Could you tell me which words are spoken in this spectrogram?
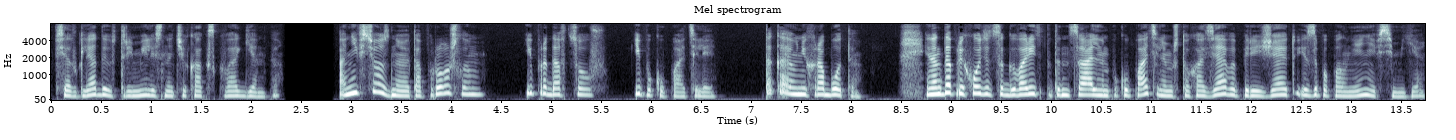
Все взгляды устремились на чикагского агента. Они все знают о прошлом, и продавцов, и покупателей. Такая у них работа. Иногда приходится говорить потенциальным покупателям, что хозяева переезжают из-за пополнения в семье.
